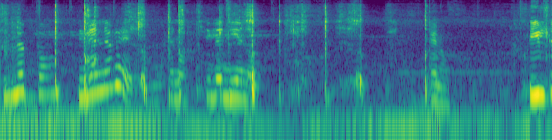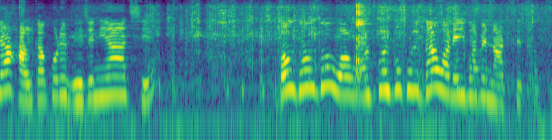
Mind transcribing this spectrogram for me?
তিলের দাম। তিলের নেবে? কেন? তিলে নিয়ে নাও। কেন? তিলটা হালকা করে ভেজে নেওয়া আছে। দাও দাও দাও অল্প অল্প করে দাও আর এইভাবে নাড়তে থাকো।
